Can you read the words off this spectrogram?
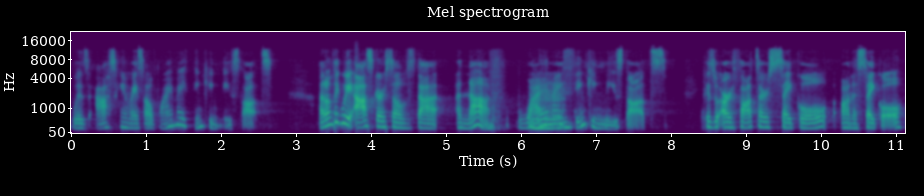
was asking myself, why am I thinking these thoughts? I don't think we ask ourselves that enough. Why mm-hmm. am I mm-hmm. thinking these thoughts? Because our thoughts are cycle on a cycle.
